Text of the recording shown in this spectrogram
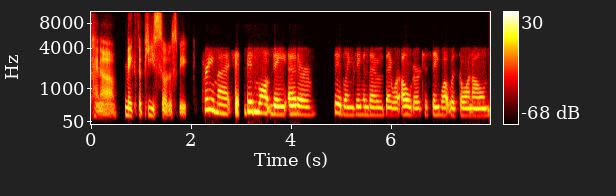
kind of make the peace so to speak? Pretty much didn't want the other siblings even though they were older to see what was going on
